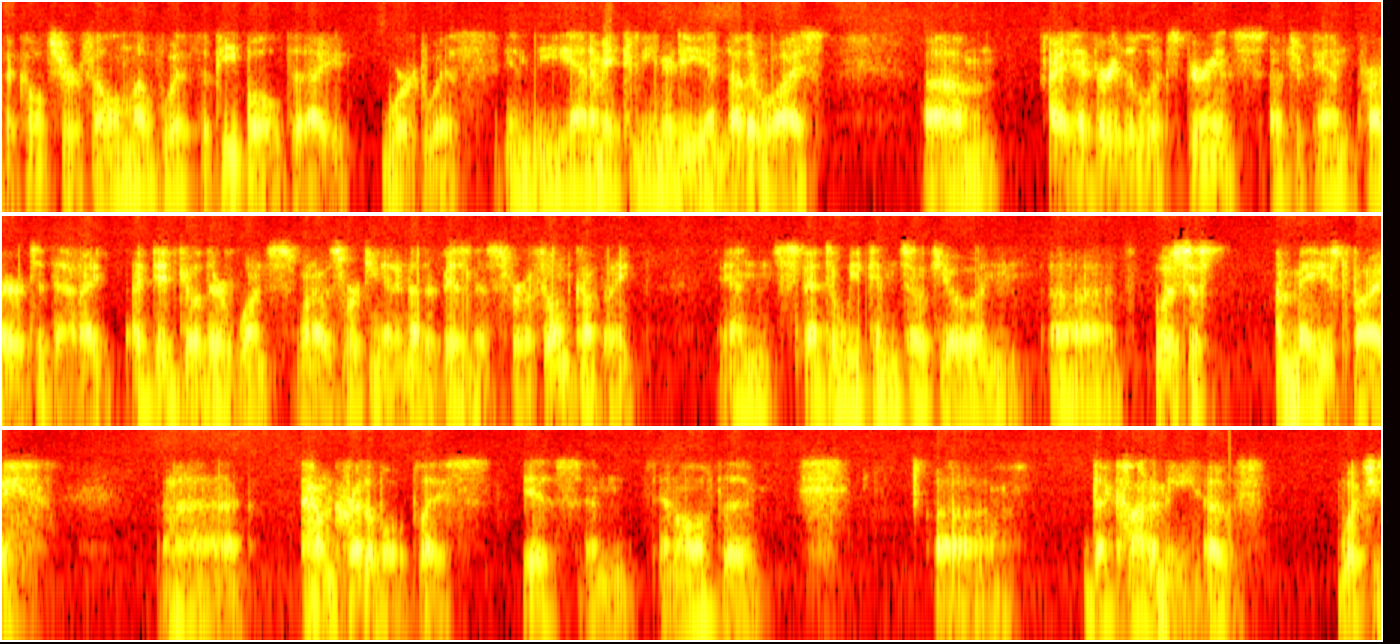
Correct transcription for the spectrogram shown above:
the culture, fell in love with the people that I worked with in the anime community and otherwise. Um, I had very little experience of Japan prior to that. I, I did go there once when I was working in another business for a film company and spent a week in Tokyo and uh, was just amazed by uh, how incredible the place is and and all of the uh, dichotomy of what you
